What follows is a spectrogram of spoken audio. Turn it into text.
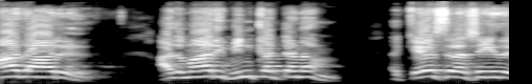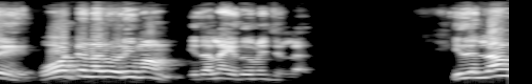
ஆதாரு அது மாதிரி மின் கட்டணம் கேஸ் ரசீது ஓட்டுநர் உரிமம் இதெல்லாம் எதுவுமே செல்லாது இதெல்லாம்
